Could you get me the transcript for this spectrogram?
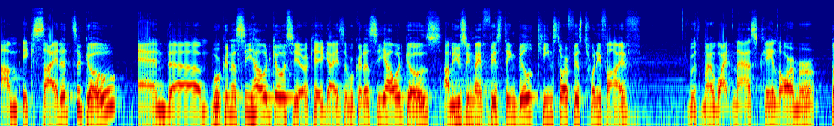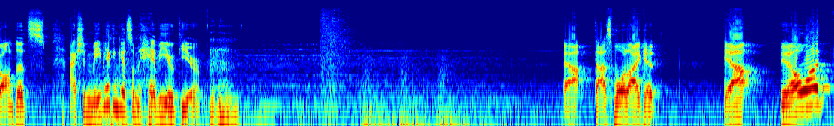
I'm excited to go. And um, we're gonna see how it goes here, okay, guys? We're gonna see how it goes. I'm using my fisting build, Keenstar Fist 25, with my white mask, scaled armor, gauntlets. Actually, maybe I can get some heavier gear. yeah, that's more like it. Yeah, you know what?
